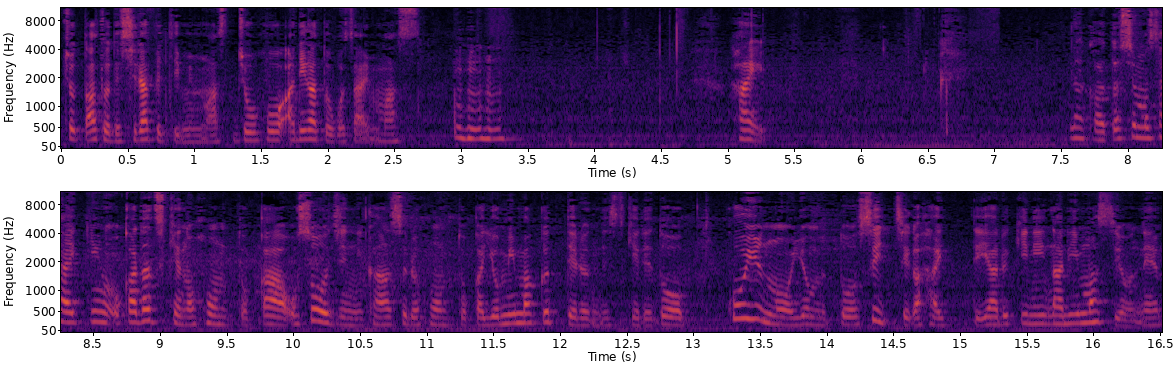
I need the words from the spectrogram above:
ちょっと後で調べてみます。情報ありがとうございます。はい。なんか私も最近お片付けの本とかお掃除に関する本とか読みまくってるんですけれどこういうのを読むとスイッチが入ってやる気になりますよね。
